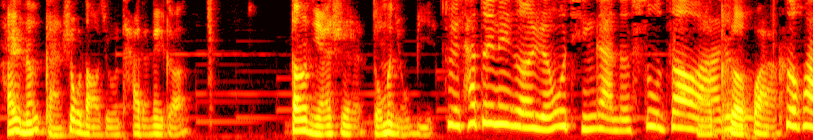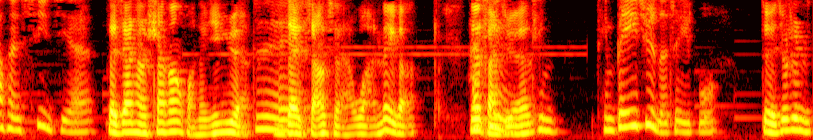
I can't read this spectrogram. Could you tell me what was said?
还是能感受到，就是他的那个当年是多么牛逼。对他对那个人物情感的塑造啊啊，刻画刻画很细节，再加上山方晃的音乐，对你再想起来，哇，那个那感觉，挺挺悲剧的这一部。对，就是，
